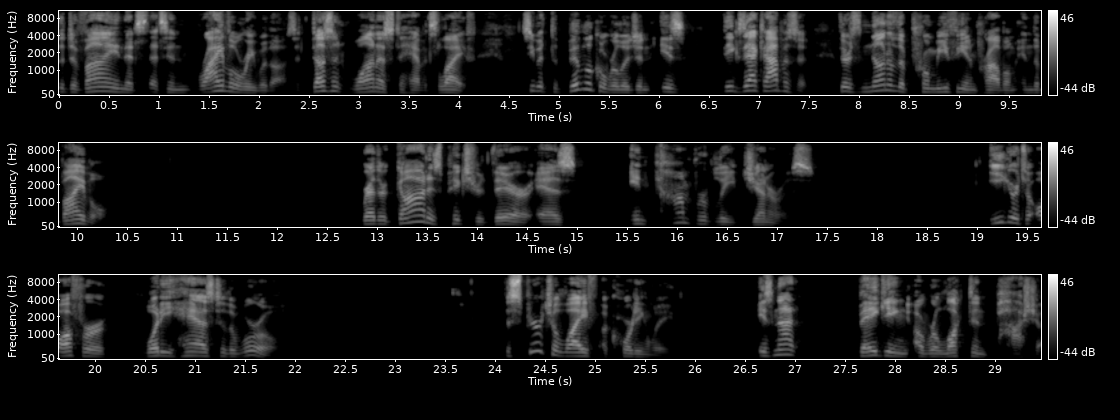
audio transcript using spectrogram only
the divine that's that's in rivalry with us. It doesn't want us to have its life. See, but the biblical religion is the exact opposite. There's none of the Promethean problem in the Bible. Rather, God is pictured there as incomparably generous, eager to offer what he has to the world. The spiritual life, accordingly, is not begging a reluctant pasha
